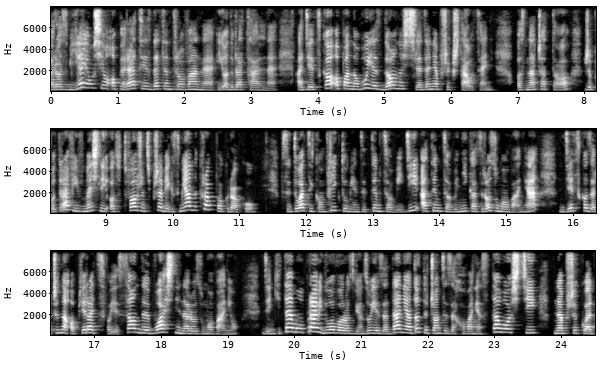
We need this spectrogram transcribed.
Rozwijają się operacje zdecentrowane i odwracalne, a dziecko opanowuje zdolność śledzenia przekształceń. Oznacza to, że potrafi w myśli odtworzyć przebieg zmian krok po kroku. W sytuacji konfliktu między tym, co widzi, a tym, co wynika z rozumowania, dziecko zaczyna opierać swoje sądy właśnie na rozumowaniu. Dzięki temu prawidłowo rozwiązuje zadania dotyczące zachowania stałości, np.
